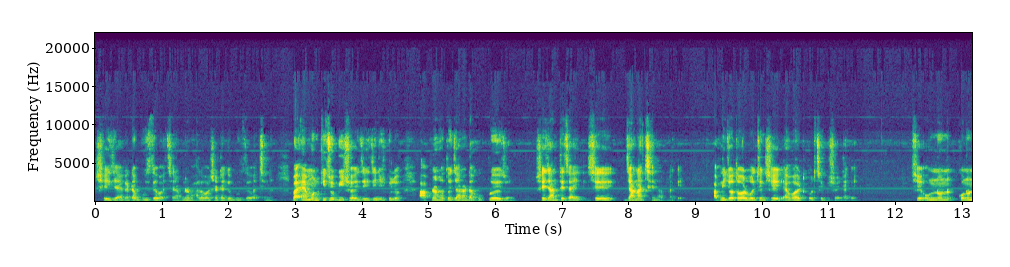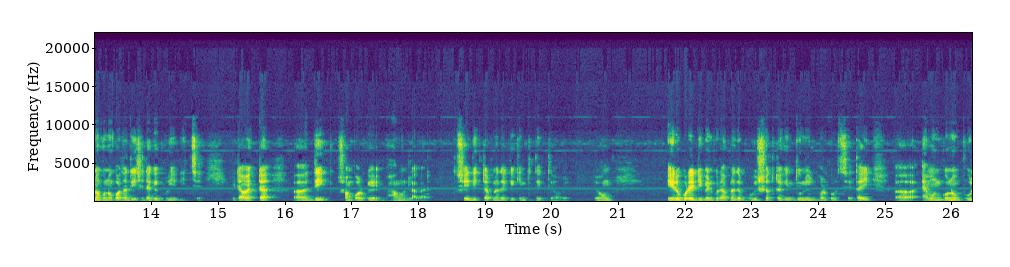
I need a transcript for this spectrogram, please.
সেই জায়গাটা বুঝতে পারছে না, আপনার ভালোবাসাটাকে বুঝতে পারছে না। বা এমন কিছু বিষয় যেই জিনিসগুলো আপনার হয়তো জানাটা খুব প্রয়োজন, সে জানতে চাই, সে জানাচ্ছে না আপনাকে। আপনি যতবার বলছেন সে অ্যাভয়েড করছে বিষয়টাকে। সে অন্য কোনো না কোনো কথা দিয়ে সেটাকে ঘুরিয়ে দিচ্ছে। এটাও একটা দিক সম্পর্কে ভাঙন লাগার। সেই দিকটা আপনাদেরকে কিন্তু দেখতে হবে। এবং এর উপরে ডিপেন্ড করে আপনাদের ভবিষ্যৎটা কিন্তু নির্ভর করছে। তাই এমন কোনো ভুল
